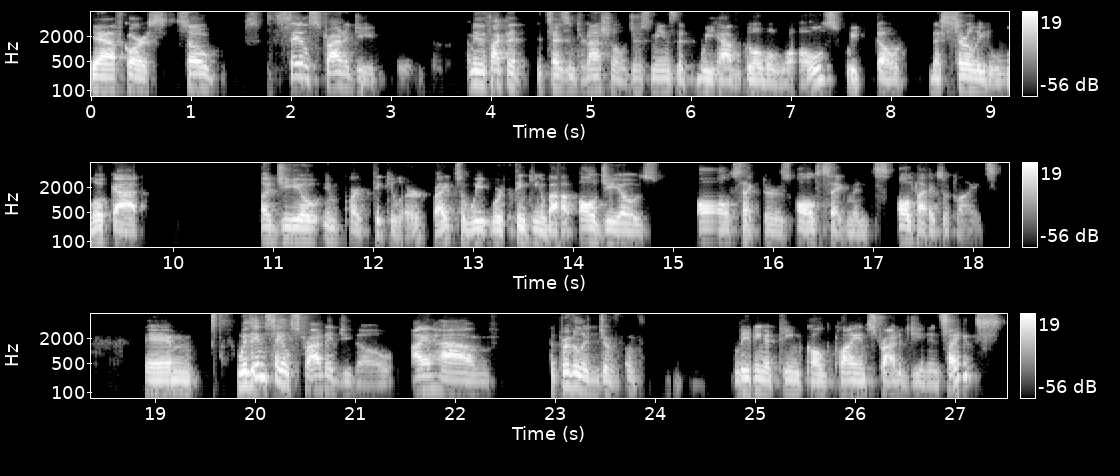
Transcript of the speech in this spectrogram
Yeah, of course. So sales strategy I mean, the fact that it says international just means that we have global roles. We don't necessarily look at a geo in particular, right? So we, we're thinking about all geos, all sectors, all segments, all types of clients. Um, within sales strategy, though, I have the privilege of, of leading a team called Client Strategy and Insights.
